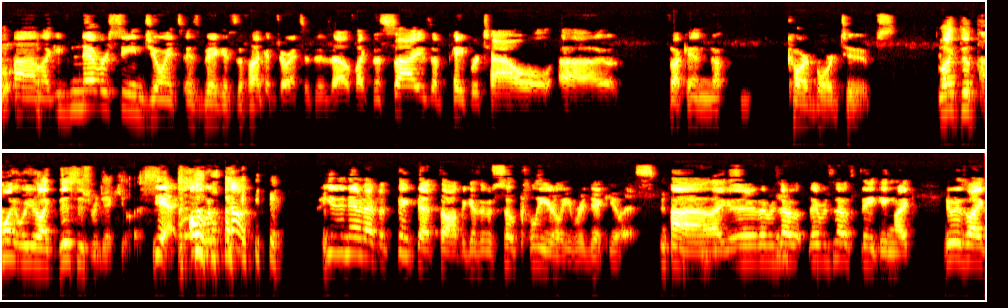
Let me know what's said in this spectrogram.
Um, like you've never seen joints as big as the fucking joints at this house, like the size of paper towel, uh, fucking cardboard tubes. like the point where you're like, this is ridiculous. Yeah. Oh no, you didn't even have to think that thought because it was so clearly ridiculous. Uh, like there, there was no there was no thinking. Like it was like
